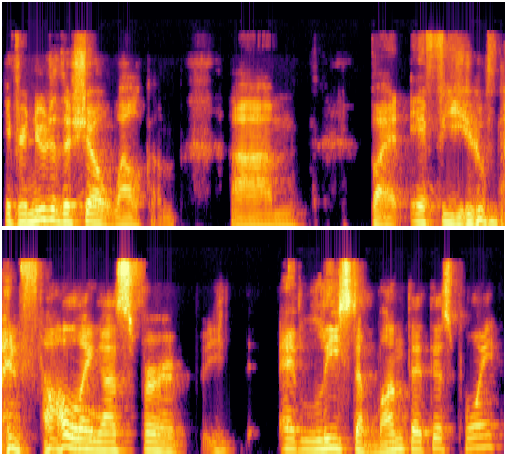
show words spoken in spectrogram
if you're new to the show, welcome. Um but if you've been following us for at least a month at this point,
